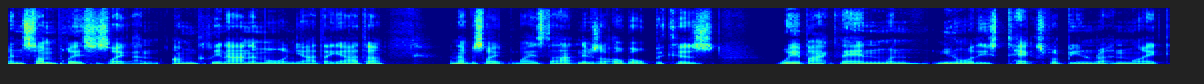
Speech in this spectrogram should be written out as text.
in some places like an unclean animal and yada yada. And I was like, why is that? And he was like, oh, well, because way back then when, you know, these texts were being written, like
